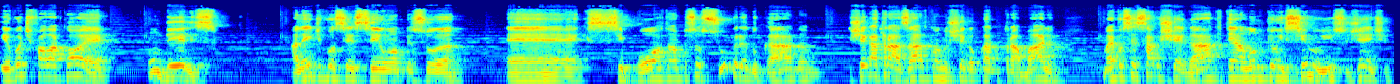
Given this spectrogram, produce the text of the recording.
Eu vou te falar qual é. Um deles, além de você ser uma pessoa é, que se porta, uma pessoa super educada, chega atrasado quando chega por causa do trabalho, mas você sabe chegar, que tem aluno que eu ensino isso, gente.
